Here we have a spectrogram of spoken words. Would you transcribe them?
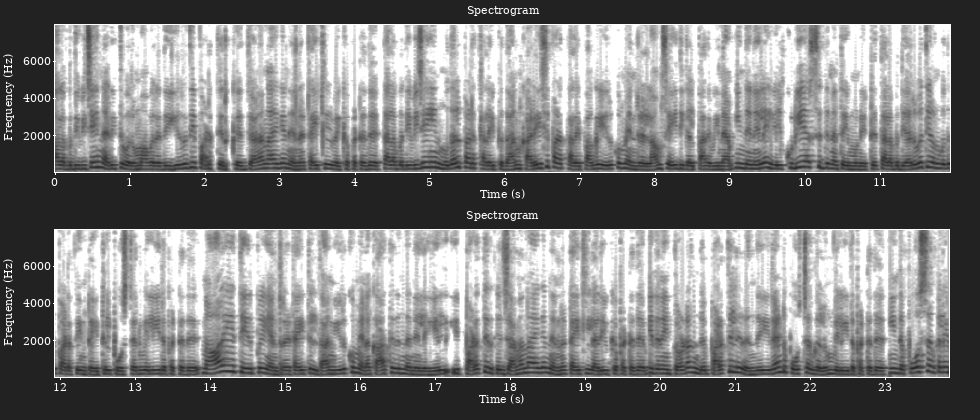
தளபதி விஜய் நடித்து வரும் அவரது இறுதி படத்திற்கு ஜனநாயகன் என டைட்டில் வைக்கப்பட்டது. தளபதி விஜயின் முதல் பட தலைப்பு தான் கடைசி பட தலைப்பாக இருக்கும் என்றெல்லாம் செய்திகள் பரவின. இந்த நிலையில் குடியரசு தினத்தை முன்னிட்டு தளபதி அறுபத்தி ஒன்பது படத்தின் டைட்டில் போஸ்டர் வெளியிடப்பட்டது. நாளைய தீர்ப்பு என்ற டைட்டில் தான் இருக்கும் என காத்திருந்த நிலையில் இப்படத்திற்கு ஜனநாயகன் என டைட்டில் அறிவிக்கப்பட்டது. இதனைத் தொடர்ந்து படத்திலிருந்து இரண்டு போஸ்டர்களும் வெளியிடப்பட்டது. இந்த போஸ்டர்களை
